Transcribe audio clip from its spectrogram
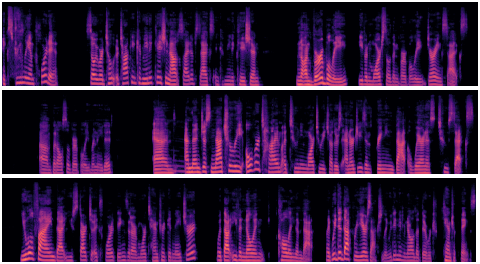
extremely important. So we're, to- we're talking communication outside of sex and communication non-verbally, even more so than verbally during sex, um, but also verbally when needed. And Mm. and then just naturally over time attuning more to each other's energies and bringing that awareness to sex. You will find that you start to explore things that are more tantric in nature without even knowing calling them that. Like we did that for years actually. We didn't even know that there were tantric things.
